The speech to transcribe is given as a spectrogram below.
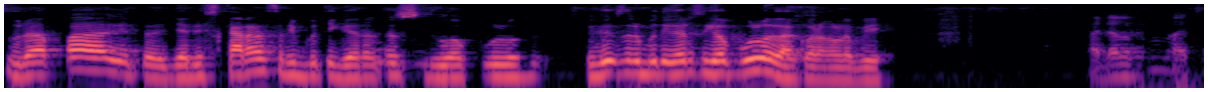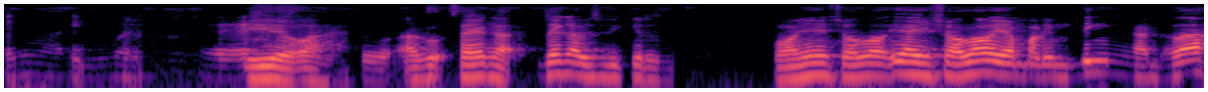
berapa gitu jadi sekarang 1320 1330 lah kurang lebih padahal pembacanya ribuan Eh, iya wah tuh aku saya nggak saya nggak habis pikir pokoknya insya Allah ya insya Allah yang paling penting adalah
